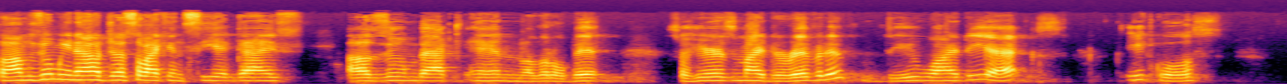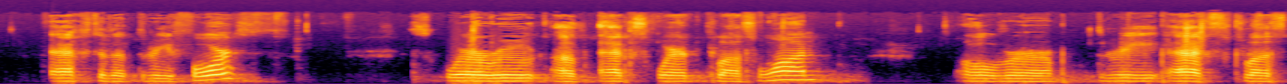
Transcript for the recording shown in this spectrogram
So I'm zooming out just so I can see it, guys. I'll zoom back in a little bit. So here's my derivative, dy dx equals x to the 3 fourths square root of x squared plus 1 over 3x plus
